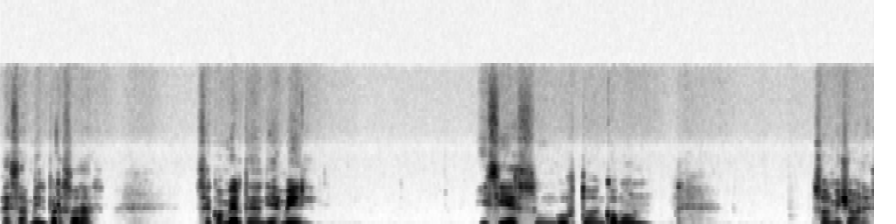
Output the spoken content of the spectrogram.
a esas mil personas, se convierten en diez mil. Y si es un gusto en común, son millones.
